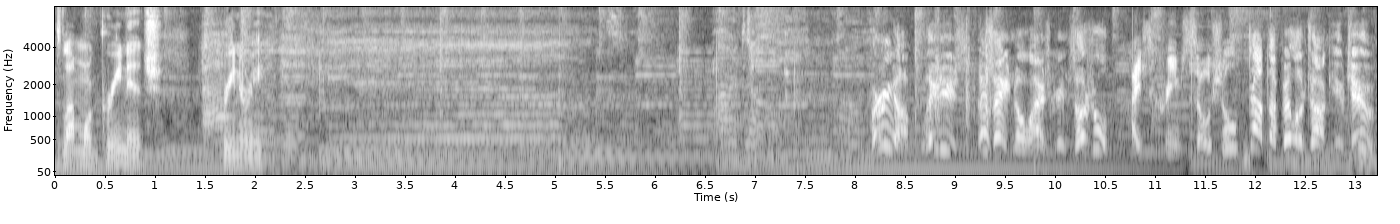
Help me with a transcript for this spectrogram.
There's a lot more greenage, greenery. Hurry up, ladies. This ain't no ice cream social. Ice cream social? Stop the pillow talk, you two.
